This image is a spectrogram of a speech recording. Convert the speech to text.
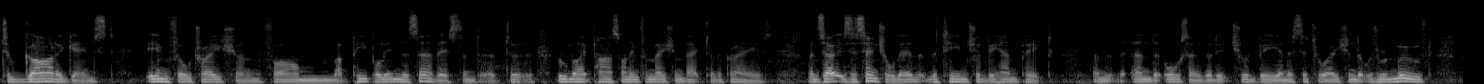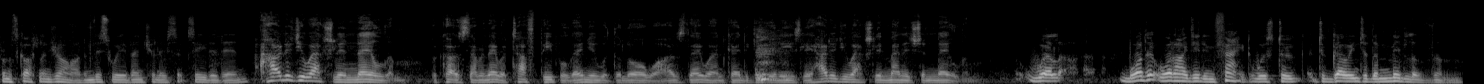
to guard against infiltration from people in the service and uh, to, who might pass on information back to the Krays. And so it's essential there that the team should be handpicked and, and also that it should be in a situation that was removed from Scotland Yard. And this we eventually succeeded in. How did you actually nail them? Because, I mean, they were tough people. They knew what the law was. They weren't going to give in easily. How did you actually manage to nail them? Well, what, what I did, in fact, was to, to go into the middle of them.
